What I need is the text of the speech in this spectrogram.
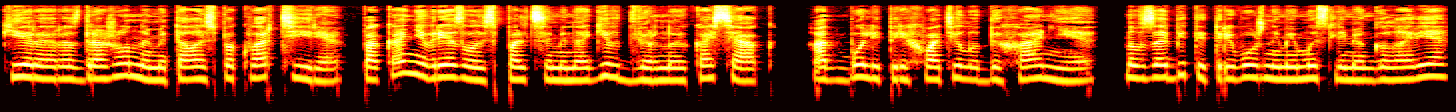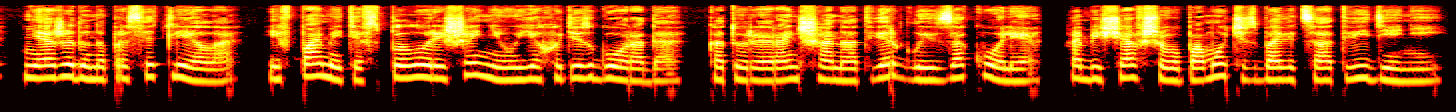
Кира раздраженно металась по квартире, пока не врезалась пальцами ноги в дверной косяк. От боли перехватило дыхание, но в забитой тревожными мыслями голове неожиданно просветлело, и в памяти всплыло решение уехать из города, которое раньше она отвергла из-за Коли, обещавшего помочь избавиться от видений.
